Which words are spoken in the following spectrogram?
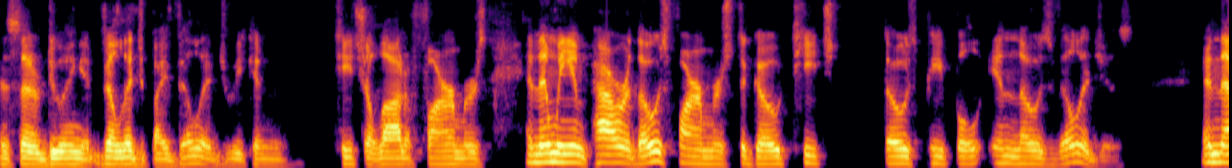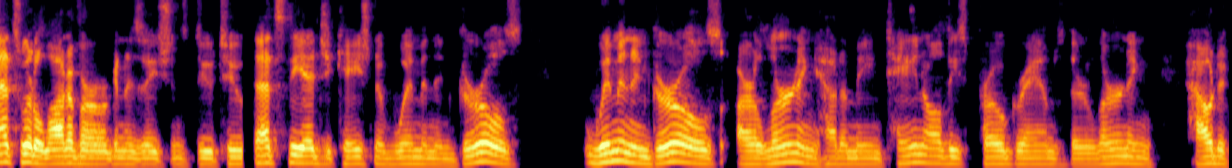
Instead of doing it village by village we can teach a lot of farmers and then we empower those farmers to go teach those people in those villages. And that's what a lot of our organizations do too. That's the education of women and girls. Women and girls are learning how to maintain all these programs. They're learning how to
